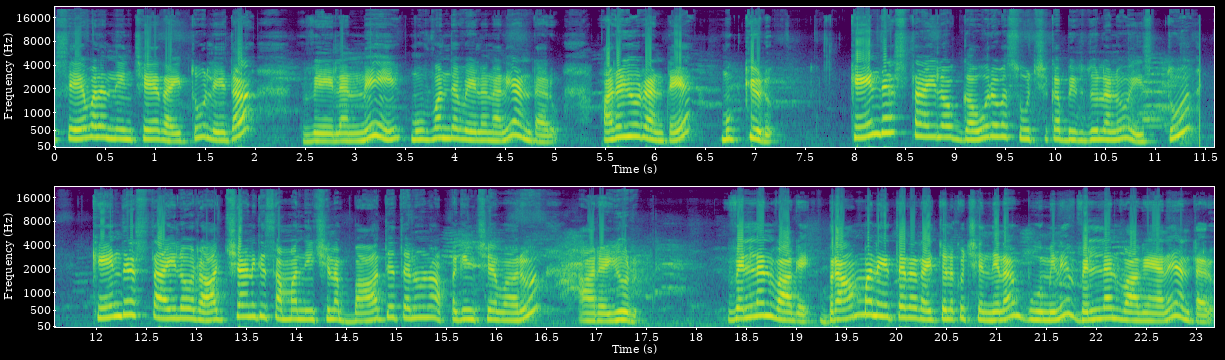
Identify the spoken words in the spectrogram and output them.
సేవలందించే రైతు లేదా వేలన్ని మువ్వంద వేలన్ అని అంటారు. అరయుడు అంటే ముఖ్యుడు. కేంద్ర స్థాయిలో గౌరవ సూచిక బిరుదులను ఇస్తూ కేంద్ర స్థాయిలో రాజ్యానికి సంబంధించిన బాధ్యతలను అప్పగించేవారు ఆరయూర్ వెల్లన్ వాగై బ్రాహ్మణేతర రైతులకు చెందిన భూమిని వెల్లన్ వాగై అని అంటారు.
